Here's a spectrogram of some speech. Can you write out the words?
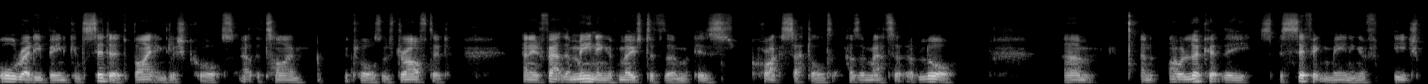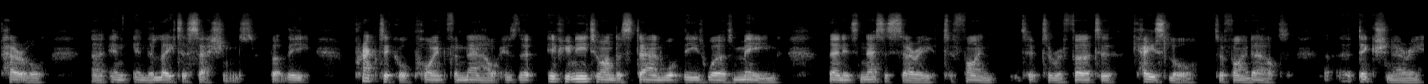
already been considered by English courts at the time the clause was drafted. And in fact, the meaning of most of them is quite settled as a matter of law. Um, and I will look at the specific meaning of each peril uh, in, in the later sessions, but the practical point for now is that if you need to understand what these words mean, then it's necessary to find to, to refer to case law to find out. A dictionary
